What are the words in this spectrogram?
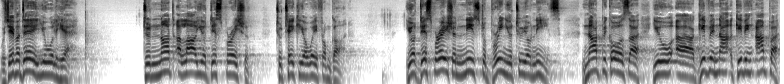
whichever day you will hear, do not allow your desperation to take you away from God. Your desperation needs to bring you to your knees not because uh, you are giving up, giving up uh,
